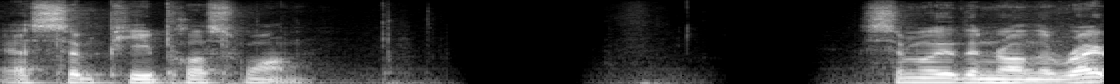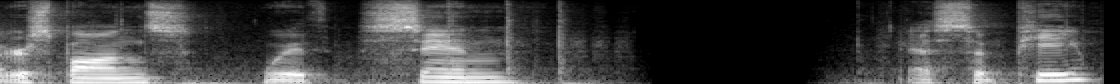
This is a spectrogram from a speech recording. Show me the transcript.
S sub P plus 1. Similarly, the node on the right responds with SYN S sub P,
